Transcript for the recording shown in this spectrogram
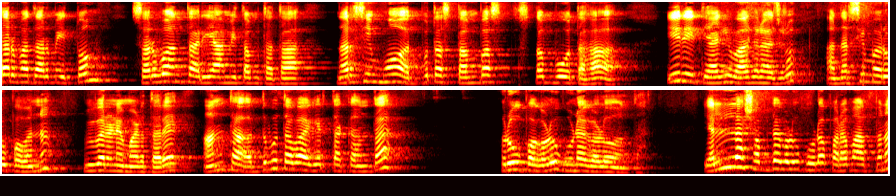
ಧರ್ಮ ಧರ್ಮಿತ್ವಂ ಸರ್ವಾಂತರ್ಯಾಮಿತಂ ತಥಾ ನರಸಿಂಹೋ ಅದ್ಭುತ ಸ್ತಂಭ ಸ್ತಂಭೋತಃ. ಈ ರೀತಿಯಾಗಿ ವಾದರಾಜರು ಆ ನರಸಿಂಹ ರೂಪವನ್ನು ವಿವರಣೆ ಮಾಡ್ತಾರೆ. ಅಂಥ ಅದ್ಭುತವಾಗಿರ್ತಕ್ಕಂಥ ರೂಪಗಳು ಗುಣಗಳು ಅಂತ. ಎಲ್ಲ ಶಬ್ದಗಳು ಕೂಡ ಪರಮಾತ್ಮನ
